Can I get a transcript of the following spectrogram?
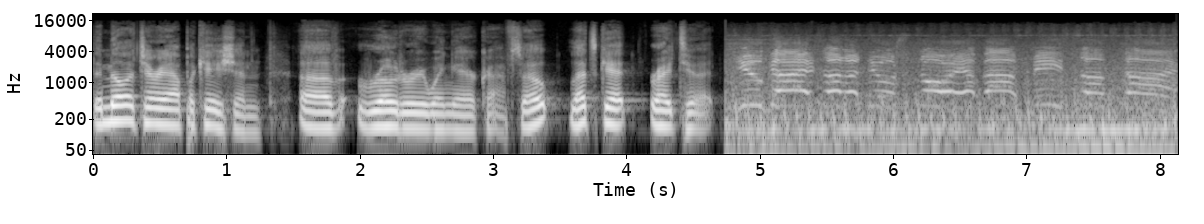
the military application of rotary wing aircraft. So let's get right to it. You guys ought to do a story about me sometime.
